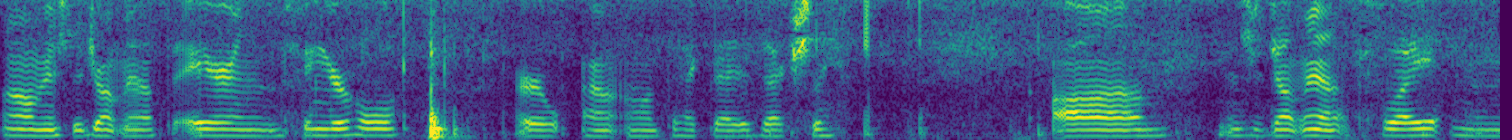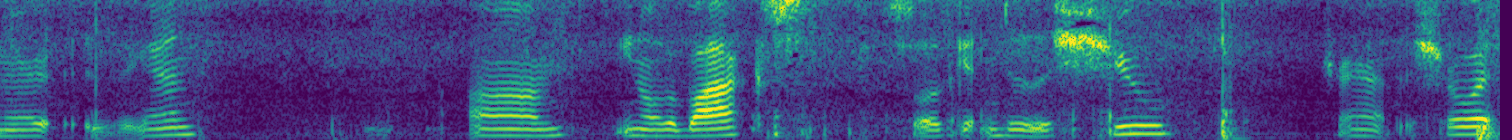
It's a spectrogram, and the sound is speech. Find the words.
Um, there's the Jumpman up the air and then the finger hole, or I don't know what the heck that is actually. Um, there's a Jumpman at flight, and then there it is again. Um, you know the box. So let's get into the shoe. Try not to show it.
